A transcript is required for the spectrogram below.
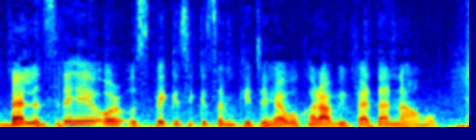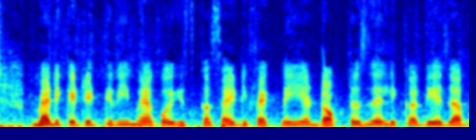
बैलेंस रहे और उस पर किसी किस्म की जो है वो ख़राबी पैदा ना हो। मेडिकेटेड क्रीम है, कोई इसका साइड इफ़ेक्ट नहीं है। डॉक्टर्स ने लिख कर दिया, जब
